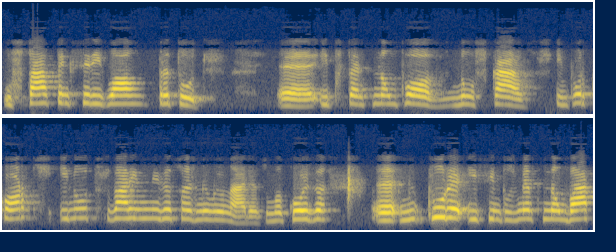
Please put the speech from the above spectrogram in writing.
O Estado tem que ser igual para todos. Uh, e, portanto, não pode, nos casos, impor cortes e noutros dar indenizações milionárias. Uma coisa uh, pura e simplesmente não bate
